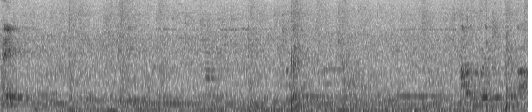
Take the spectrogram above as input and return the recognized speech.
はい。これどうするか？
